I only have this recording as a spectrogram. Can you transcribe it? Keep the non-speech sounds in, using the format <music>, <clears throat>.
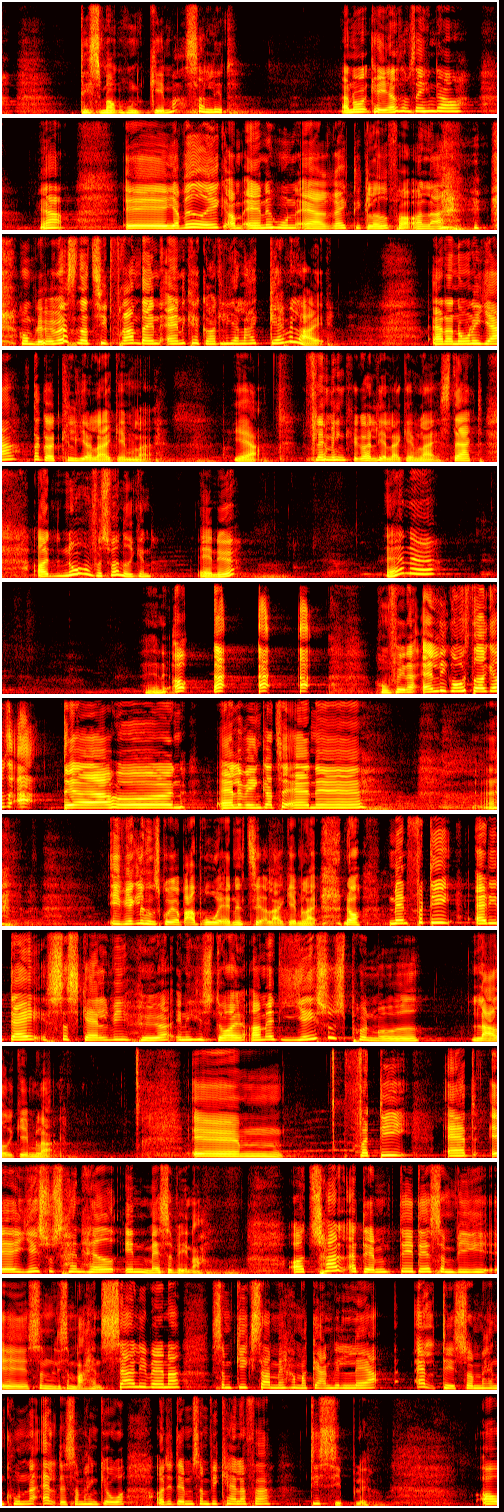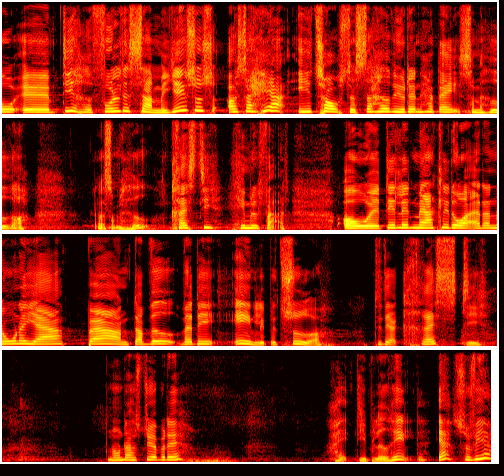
Det er som om, hun gemmer sig lidt. Er nogen, kan I alle sammen se hende derovre? Ja. Øh, jeg ved ikke, om Anne hun er rigtig glad for at lege. <laughs> hun bliver ved med sådan at tit frem derinde. Anne kan godt lide at lege gemmeleg. Er der nogen af jer, der godt kan lide at lege gemmeleg? Ja. Flemming kan godt lide at lege gemmeleg. Stærkt. Og nu er hun forsvundet igen. Anne? Anne? Anne? Åh! Oh, ah, ah, ah. Hun finder alle de gode steder at gemme sig. Ah, der er hun. Alle vinker til Anne. I virkeligheden skulle jeg bare bruge Anne til at lege gemmeleg. Nå, men fordi at i dag, så skal vi høre en historie om, at Jesus på en måde legede gemmeleg. Øhm, fordi at øh, Jesus han havde en masse venner. Og 12 af dem, det er det, som, vi, øh, som ligesom var hans særlige venner, som gik sammen med ham og gerne ville lære alt det, som han kunne, og alt det, som han gjorde. Og det er dem, som vi kalder for disciple. Og øh, de havde fulgt det sammen med Jesus, og så her i torsdag, så havde vi jo den her dag, som hedder, eller som hed, Kristi Himmelfart. Og øh, det er et lidt mærkeligt ord. Er der nogen af jer børn, der ved, hvad det egentlig betyder? Det der Kristi. Nogen, der har styr på det? Nej, de er blevet helt... Ja, Sofia?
